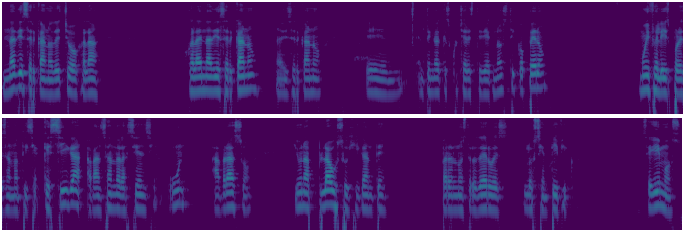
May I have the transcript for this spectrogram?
Nadie cercano, de hecho ojalá, ojalá nadie cercano nadie cercano, eh, él tenga que escuchar este diagnóstico, pero muy feliz por esa noticia. Que siga avanzando la ciencia. Un abrazo y un aplauso gigante para nuestros héroes, los científicos. Seguimos.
